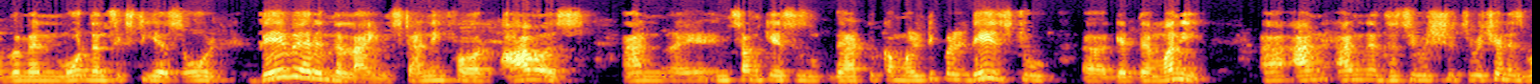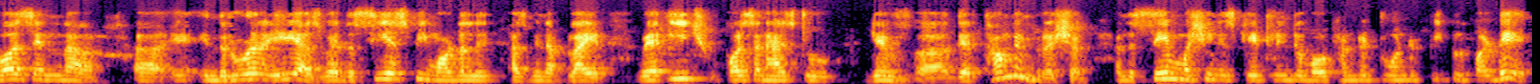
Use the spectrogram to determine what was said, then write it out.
women more than 60 years old, they were in the line standing for hours. And uh, in some cases, they had to come multiple days to uh, get their money. Uh, and, and the situation is worse in, uh, uh, in the rural areas where the CSP model has been applied, where each person has to give their thumb impression. And the same machine is catering to about 100, 200 people per day.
